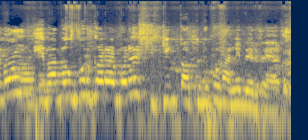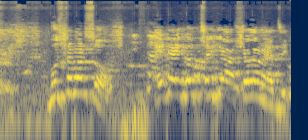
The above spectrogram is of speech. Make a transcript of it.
এবং এভাবে উপর করার পরে ঠিক ততটুকু পানি বের হয়ে আসছে। বুঝতে পারছ? এটাই হচ্ছে কি আসলে ম্যাজিক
